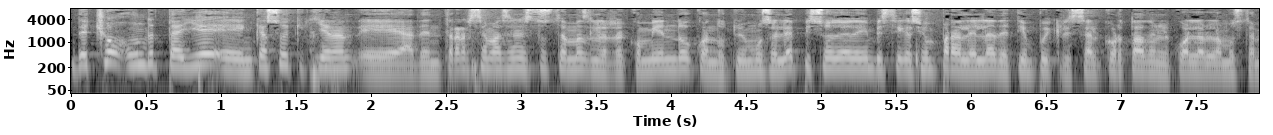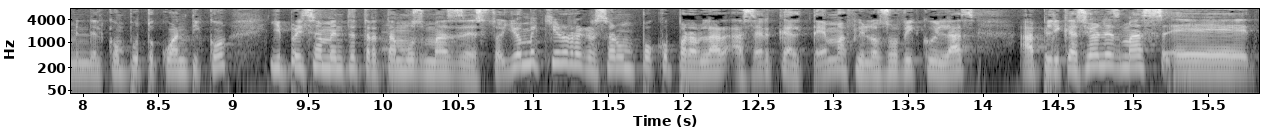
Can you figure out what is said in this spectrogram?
De hecho, un detalle, eh, en caso de que quieran eh, adentrarse más en estos temas, les recomiendo cuando tuvimos el episodio de investigación paralela de tiempo y cristal cortado, en el cual hablamos también del cómputo cuántico y precisamente tratamos más de esto. Yo me quiero regresar un poco para hablar acerca del tema filosófico y las aplicaciones más eh,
